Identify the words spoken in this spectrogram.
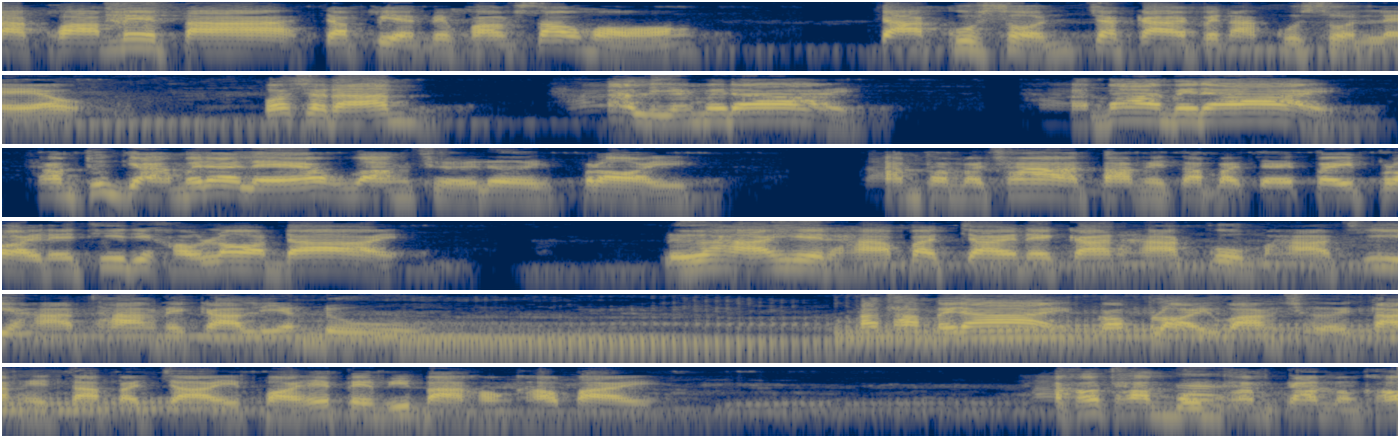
จากความเมตตาจะเปลี่ยนเป็นความเศร้าหมอง จากกุศลจะกลายเป็นอกุศลแล้ว เพราะฉะนั้นถ้าเลี้ยงไม่ได้หาบ้านไม่ได้ทำทุกอย่างไม่ได้แล้ว วางเฉยเลย ปล่อย ตามธรรมชาติตามเหตุตามปัจจัยไปปล่อยในที่ที่เขารอดได้ หรือหาเหตุหาปัจจัยในการหากลุ่มหาที่หาทางในการเลี้ยงดู ถ้าทำไม่ได้ก็ปล่อยวางเฉยตามเหตุตามปัจจัย ปล่อยให้เป็นวิบากของเขาไป ถ้าเขาทำบุญทำกรรมของเขา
